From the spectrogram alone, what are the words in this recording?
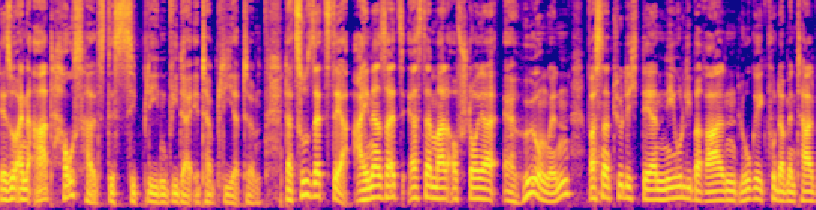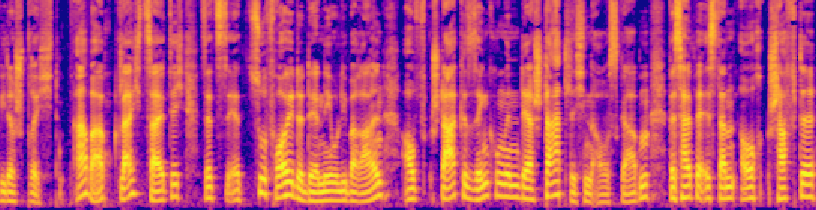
der so eine Art Haushaltsdisziplin wieder etablierte. Dazu setzte er einerseits erst einmal auf Steuererhöhungen, was natürlich der neoliberalen Logik fundamental widerspricht. Aber gleichzeitig setzte er zur Freude der Neoliberalen auf starke Senkungen der staatlichen Ausgaben, weshalb er es dann auch schaffte,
